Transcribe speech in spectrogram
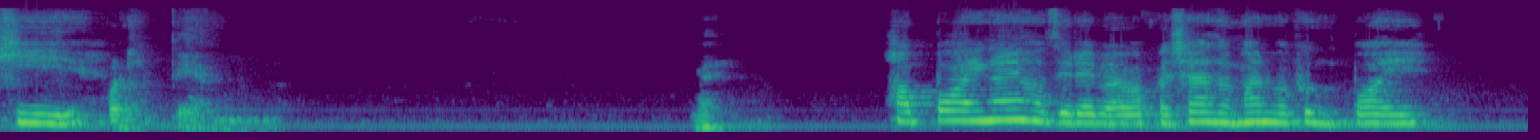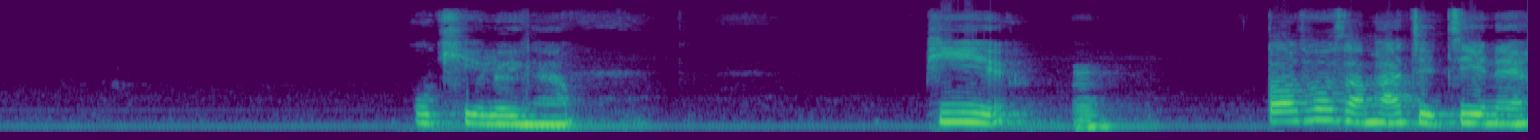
พี่วันที่แปดไหมเขาปล่อยไง่ายเขาจะได้แบบว่าประชาสัมพันธ์ว่าเพึ่งปล่อย โอเคเลยครับ พี่ อืม ต่อโทรสามหาจเจเนี่ย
